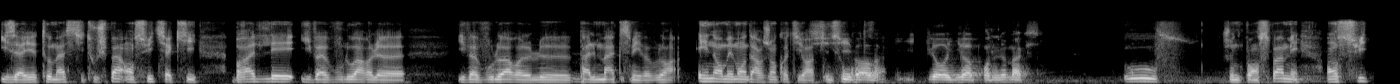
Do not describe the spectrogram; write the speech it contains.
Isaiah Thomas, tu touches pas. Ensuite, il y a qui? Bradley, il va vouloir le, il va vouloir le pas le max, mais il va vouloir énormément d'argent quand il aura fini son il contrat. Va, il, va prendre le max. Ouf, je ne pense pas. Mais ensuite,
